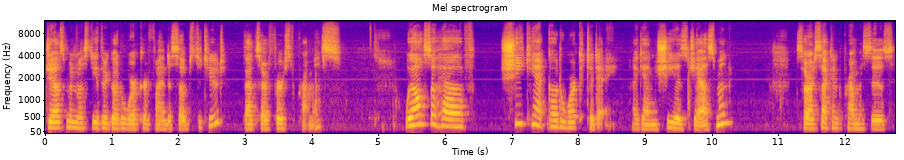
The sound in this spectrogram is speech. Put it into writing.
Jasmine must either go to work or find a substitute. That's our first premise. We also have she can't go to work today. Again, she is Jasmine. So our second premise is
